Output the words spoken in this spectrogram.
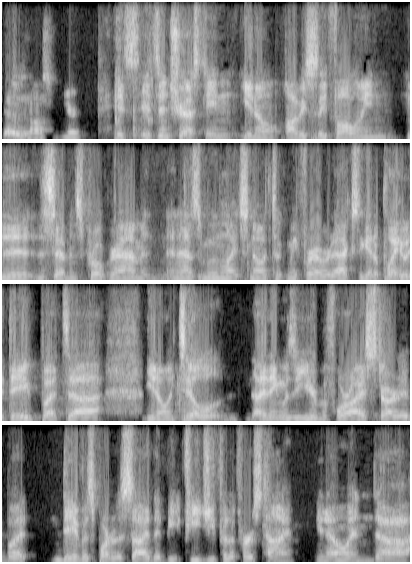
that was an awesome year. It's it's interesting, you know, obviously following the the sevens program and, and as the moonlights know, it took me forever to actually get to play with Dave. But uh, you know, until I think it was a year before I started, but Dave was part of a side that beat Fiji for the first time, you know, and uh,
